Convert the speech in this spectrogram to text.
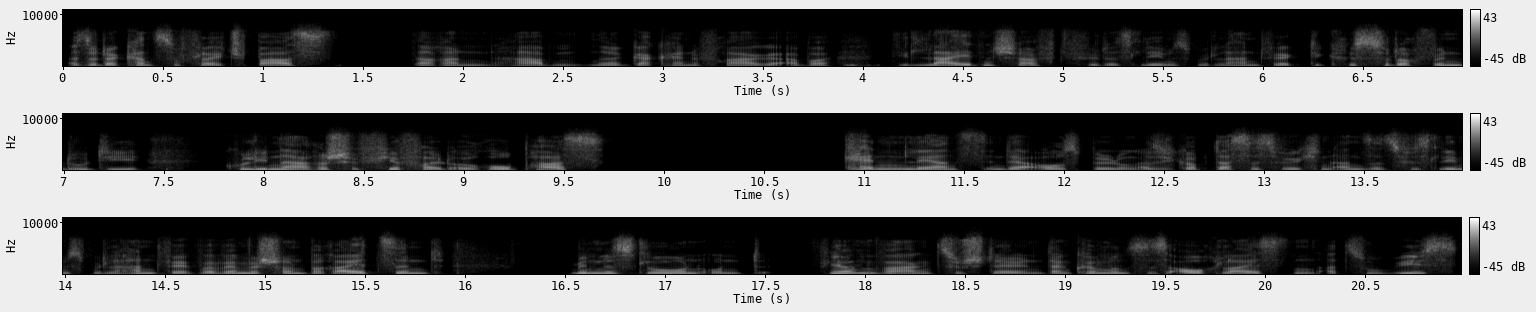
Also da kannst du vielleicht Spaß daran haben, ne? Gar keine Frage. Aber die Leidenschaft für das Lebensmittelhandwerk, die kriegst du doch, wenn du die kulinarische Vielfalt Europas kennenlernst in der Ausbildung. Also ich glaube, das ist wirklich ein Ansatz fürs Lebensmittelhandwerk, weil wenn wir schon bereit sind, Mindestlohn und Firmenwagen zu stellen, dann können wir uns das auch leisten, Azubis,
